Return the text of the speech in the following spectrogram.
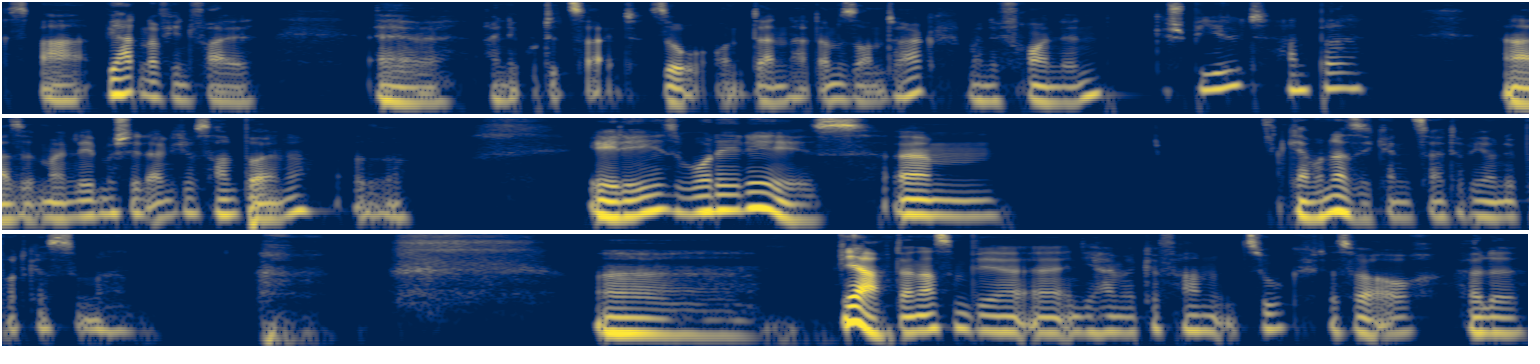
Es war, wir hatten auf jeden Fall äh, eine gute Zeit. So, und dann hat am Sonntag meine Freundin gespielt, Handball. Also mein Leben besteht eigentlich aus Handball, ne? Also, it is what it is. Ähm, kein Wunder, dass ich keine Zeit habe, hier um den Podcast zu machen. äh, ja, danach sind wir äh, in die Heimat gefahren mit dem Zug. Das war auch Hölle.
